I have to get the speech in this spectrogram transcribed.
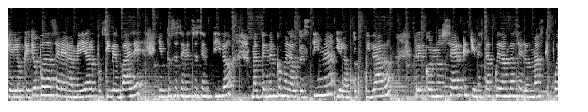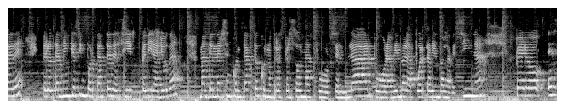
que lo que yo puedo hacer en la medida de lo posible vale y entonces en ese sentido mantener como la autoestima y el autocuidado, reconocer que quien está cuidando hace lo más que puede, pero también que es importante decir, pedir ayuda, mantenerse en contacto con otras personas por celular, por abriendo la puerta, viendo a la vecina, pero es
